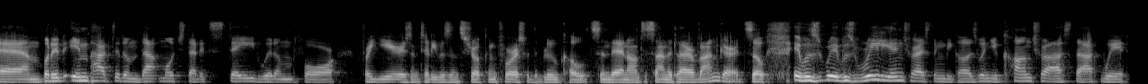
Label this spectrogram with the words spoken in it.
Um, but it impacted him that much that it stayed with him for for years until he was instructing first with the Bluecoats and then on to Santa Clara Vanguard. So it was it was really interesting because when you contrast that with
